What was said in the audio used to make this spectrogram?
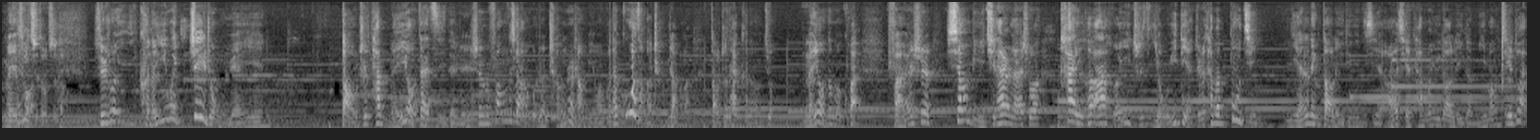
没错他一，直都知道。所以说可能因为这种原因，导致他没有在自己的人生方向或者成长上迷茫过，他过早的成长了，导致他可能就没有那么快，反而是相比其他人来说，太乙和阿和一直有一点，就是他们不仅年龄到了一定年纪，而且他们遇到了一个迷茫阶段。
